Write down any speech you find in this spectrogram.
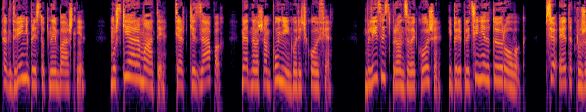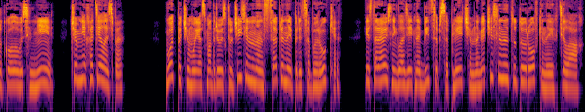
как две неприступные башни. Мужские ароматы, терпкий запах, мятного шампуня и горечь кофе. Близость бронзовой кожи и переплетение татуировок. Все это кружит голову сильнее, чем мне хотелось бы. Вот почему я смотрю исключительно на сцепленные перед собой руки и стараюсь не глазеть на бицепсы, плечи, многочисленные татуировки на их телах.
